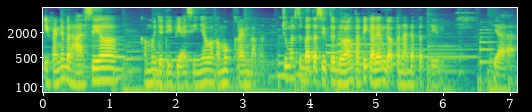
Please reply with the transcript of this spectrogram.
eventnya berhasil, kamu jadi PIC-nya, wah kamu keren banget. Cuma sebatas itu doang, tapi kalian nggak pernah dapetin. Ya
